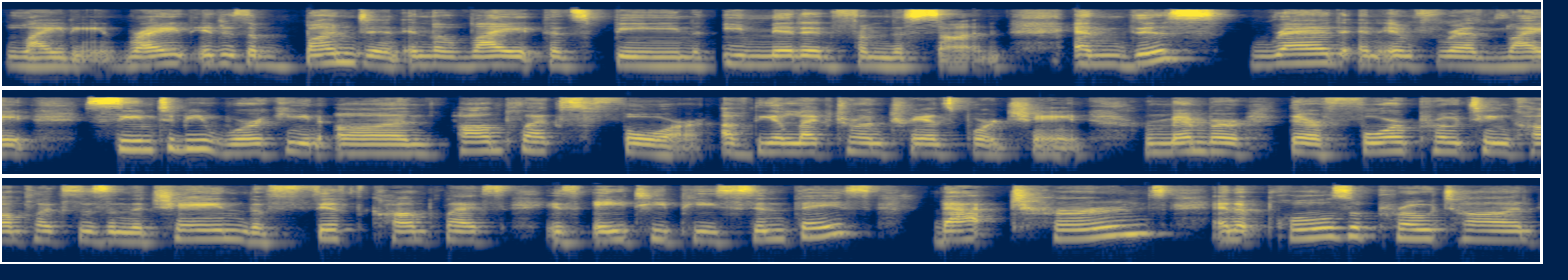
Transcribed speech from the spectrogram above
lighting, right? It is abundant in the light that's being emitted from the sun. And this red and infrared light seem to be working on complex four of the electron transport chain. Remember, there are four protein complexes in the chain. The fifth complex is ATP synthase. That turns and it pulls a proton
